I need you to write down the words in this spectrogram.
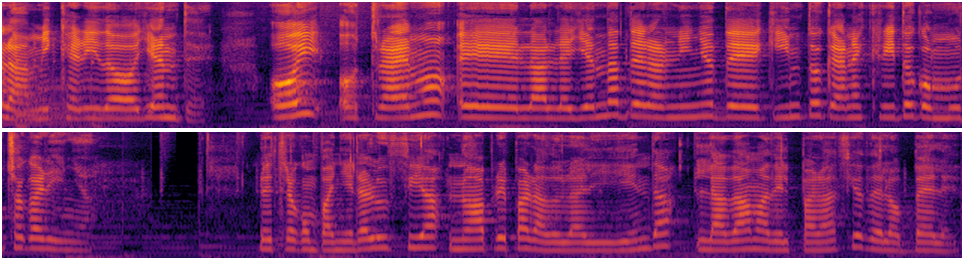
Hola, mis queridos oyentes. Hoy os traemos eh, las leyendas de los niños de quinto que han escrito con mucho cariño. Nuestra compañera Lucía nos ha preparado la leyenda La Dama del Palacio de los Vélez,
